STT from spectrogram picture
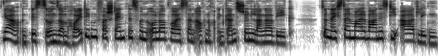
Ja, und bis zu unserem heutigen Verständnis von Urlaub war es dann auch noch ein ganz schön langer Weg. Zunächst einmal waren es die Adligen,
